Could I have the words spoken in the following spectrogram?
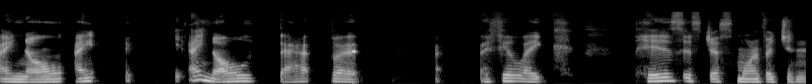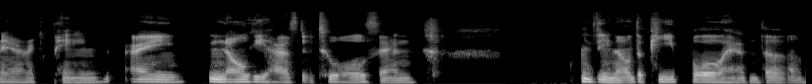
I know. I I know that, but I feel like his is just more of a generic pain. I know he has the tools and you know the people and the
